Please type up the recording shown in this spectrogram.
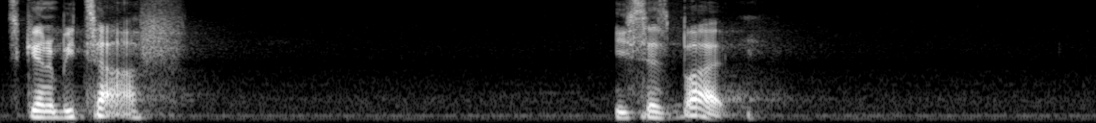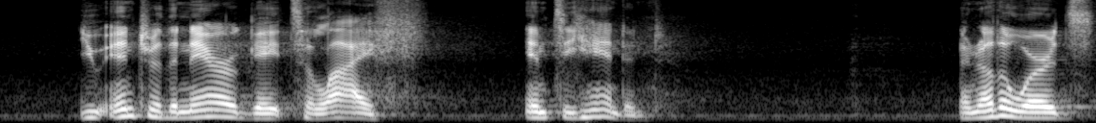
it's going to be tough. He says, But, you enter the narrow gate to life empty handed. In other words,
